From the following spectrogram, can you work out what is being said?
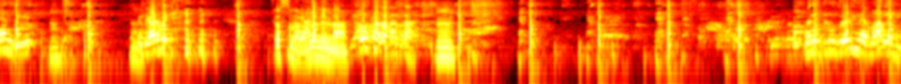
ఏంది. నువ్వు ఏడబెట్టి చూస్తున్నారు అందరు నిన్న. నన్ను ఇద్దరు ముగ్గురు అడిగినారు మారలేని.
